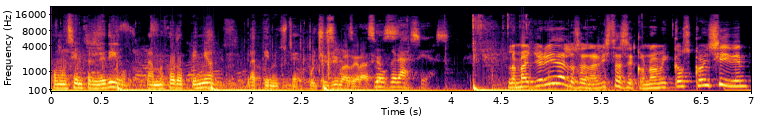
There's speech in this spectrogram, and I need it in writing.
Como siempre le digo, la mejor opinión la tiene usted. Muchísimas gracias. gracias. La mayoría de los analistas económicos coinciden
